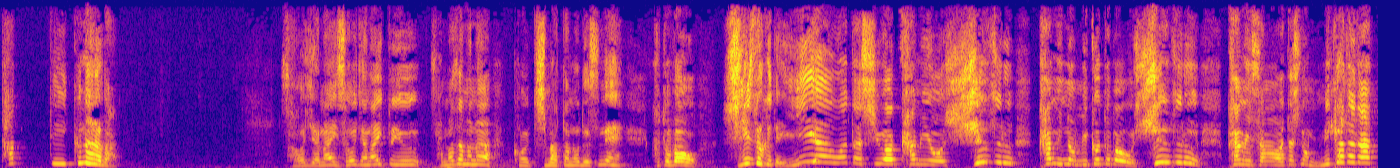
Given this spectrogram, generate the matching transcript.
立っていくならばそうじゃないそうじゃないというさまざまなこの巷のですね言葉を退けていや私は神を信ずる神の御言葉を信ずる神様は私の味方だ。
